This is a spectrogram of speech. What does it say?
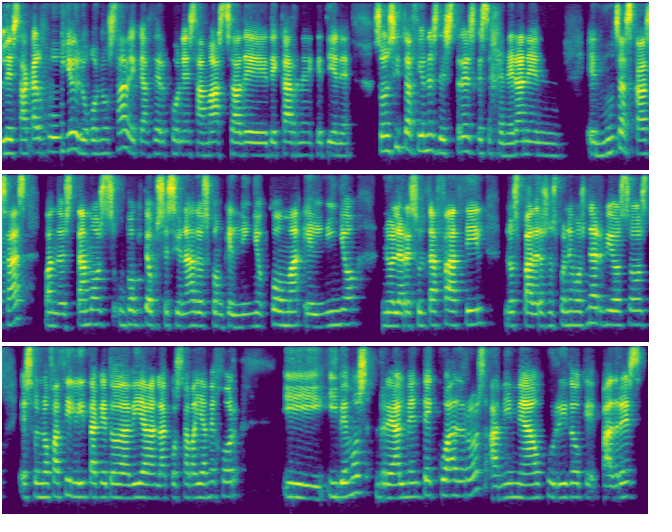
le saca el jugo y luego no sabe qué hacer con esa masa de, carne que tiene. Son situaciones de estrés que se generan en, en, muchas casas cuando estamos un poquito obsesionados con que el niño coma, el niño no le resulta fácil, los padres nos ponemos nerviosos, eso no facilita que todavía la cosa vaya mejor y, vemos realmente cuadros. A mí me ha ocurrido que padres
